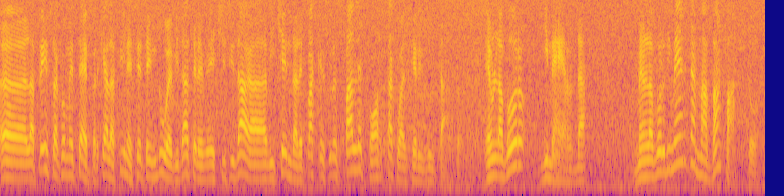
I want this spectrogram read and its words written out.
eh, la pensa come te perché alla fine siete in due vi date le, e ci si dà a vicenda le pacche sulle spalle porta qualche risultato. È un lavoro di merda, è un lavoro di merda ma va fatto.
